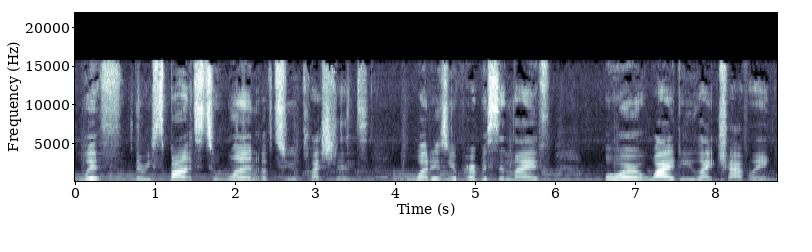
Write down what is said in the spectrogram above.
with the response to one of two questions. What is your purpose in life? Or why do you like traveling?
